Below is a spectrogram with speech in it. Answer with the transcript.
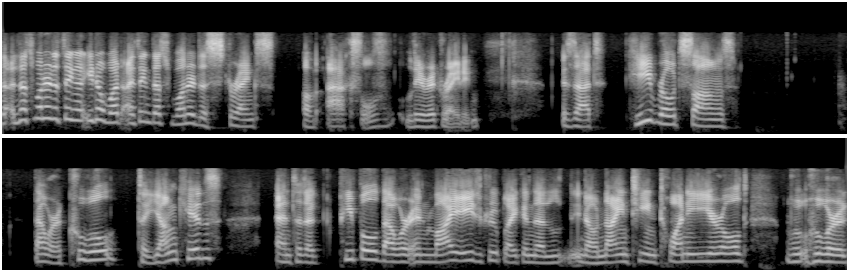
and that's one of the things. You know what? I think that's one of the strengths of Axl's lyric writing is that he wrote songs that were cool to young kids and to the people that were in my age group like in the you know 19 20 year old who, who were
